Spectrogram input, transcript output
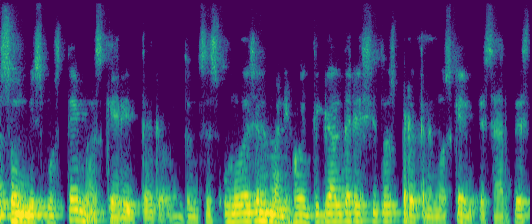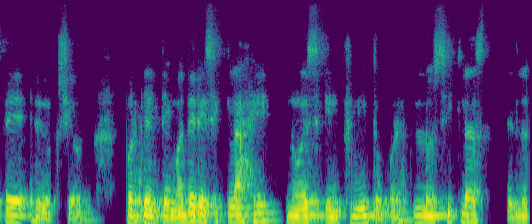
son mismos temas que reitero. Entonces, uno es el manejo integral de residuos, pero tenemos que empezar desde reducción, porque el tema de reciclaje no es infinito. Por ejemplo, los ciclos, los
